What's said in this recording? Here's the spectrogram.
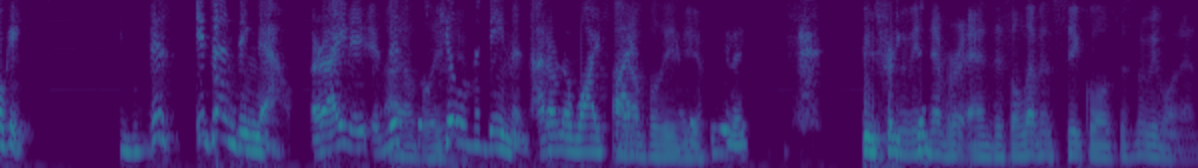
Okay, this it's ending now. All right, It- it- this will kill you. the demon. I don't know why. Five I don't believe you. Seems This pretty. movie never ends. There's 11 sequels. This movie won't end.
